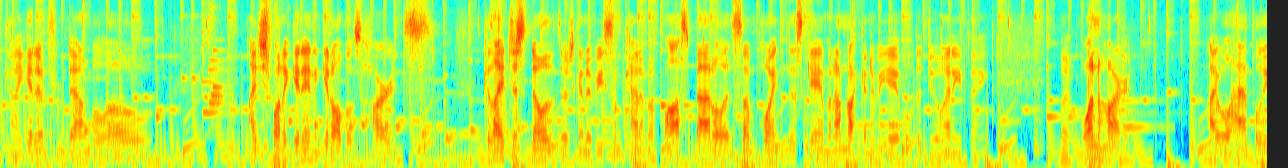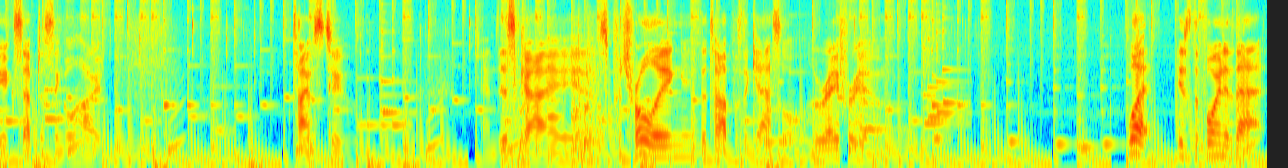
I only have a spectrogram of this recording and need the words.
Can I get in from down below? I just want to get in and get all those hearts. Because I just know that there's going to be some kind of a boss battle at some point in this game, and I'm not going to be able to do anything. But one heart. I will happily accept a single heart. Times two. And this guy is patrolling the top of the castle. Hooray for him. What is the point of that?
